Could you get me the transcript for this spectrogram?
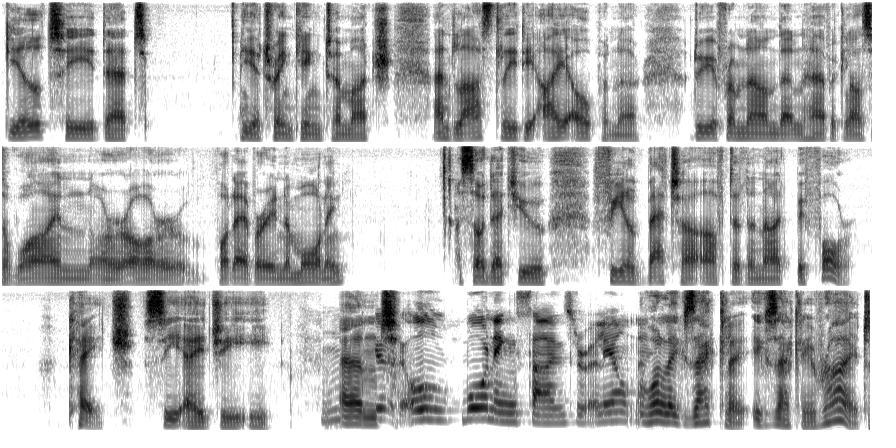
guilty that you're drinking too much? And lastly, the eye opener do you from now and then have a glass of wine or, or whatever in the morning so that you feel better after the night before? Cage, C A G E. Hmm, and Good. All warning signs, really, aren't they? well, exactly, exactly right.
